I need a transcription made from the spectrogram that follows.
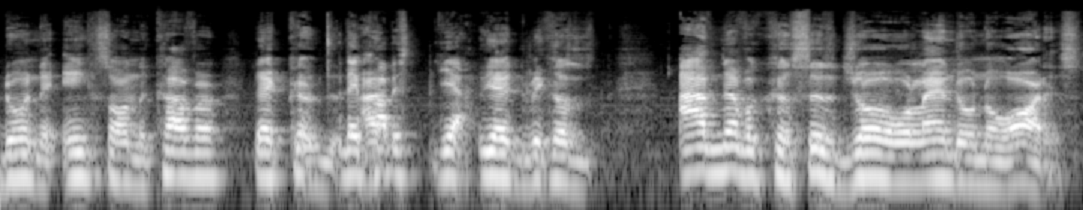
doing the inks on the cover, that could they I- probably, yeah. yeah, because I've never considered Joe Orlando no artist.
